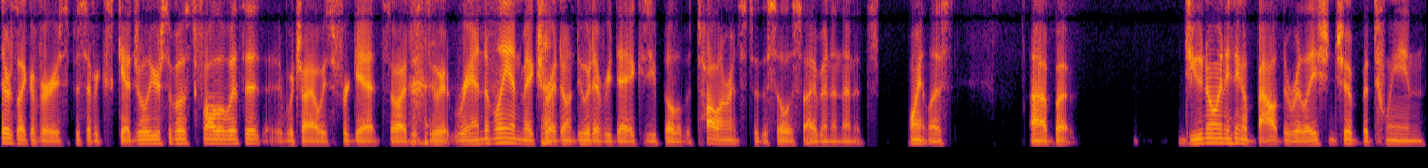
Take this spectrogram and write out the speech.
there's like a very specific schedule you're supposed to follow with it, which I always forget. So I just do it randomly and make sure Yeah. I don't do it every day because you build up a tolerance to the psilocybin and then it's pointless. Uh, but do you know anything about the relationship between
